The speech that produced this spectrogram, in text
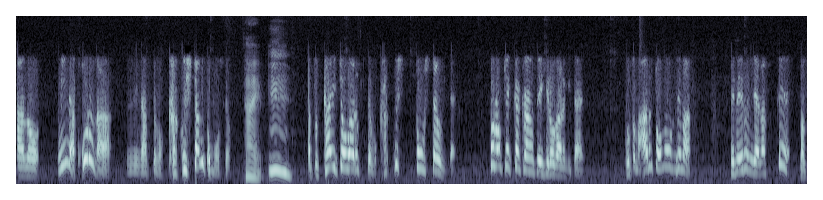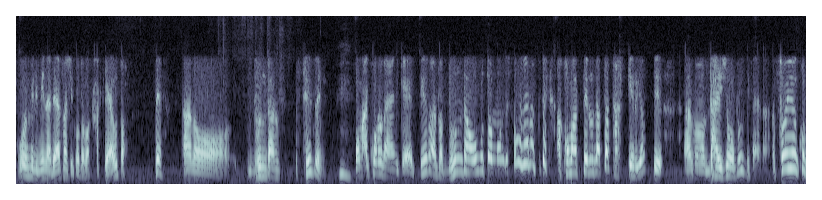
あの、みんなコロナになっても隠しちゃうと思うんですよ。はい。うん。あと体調悪くても隠し通しちゃうみたいな、その結果、感染広がるみたいなこともあると思うんで、まあ、責めるんじゃなくて、まあ、こういうふうにみんなで優しい言葉を掛け合うと、であの分断せずに、うん。お前コロナやんけっていうのはやっぱ分断を生むと思うんで、そうじゃなくて、あ困ってるんだったら助けるよっていう、あの大丈夫みたいな、そういう言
